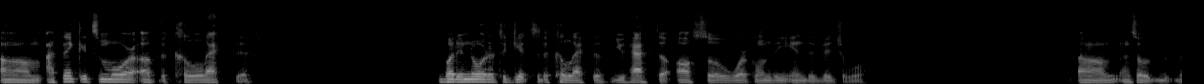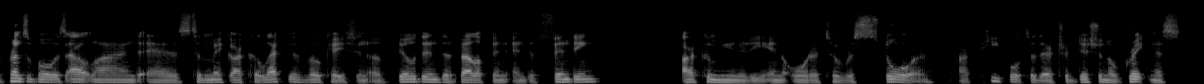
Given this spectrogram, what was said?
um, I think it's more of the collective. But in order to get to the collective, you have to also work on the individual. Um, and so the principle is outlined as to make our collective vocation of building, developing, and defending our community in order to restore our people to their traditional greatness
